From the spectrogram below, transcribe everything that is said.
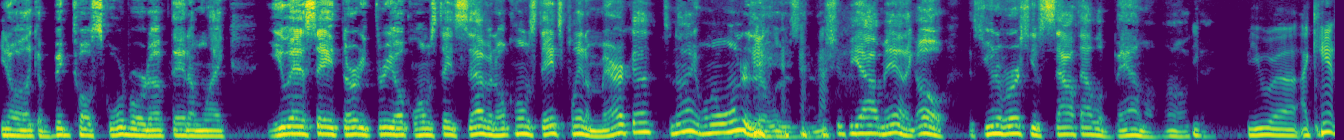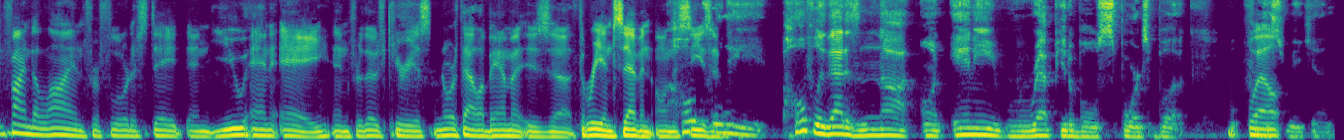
you know, like a Big 12 scoreboard update. I'm like, USA 33, Oklahoma State 7. Oklahoma State's playing America tonight. Well, no wonder they're losing. they should be out, man. Like, oh, it's University of South Alabama. Oh, okay. You, uh, I can't find a line for Florida State and UNA. And for those curious, North Alabama is uh, three and seven on the hopefully, season. Hopefully, that is not on any reputable sports book well, weekend.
